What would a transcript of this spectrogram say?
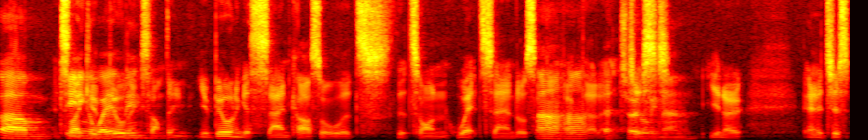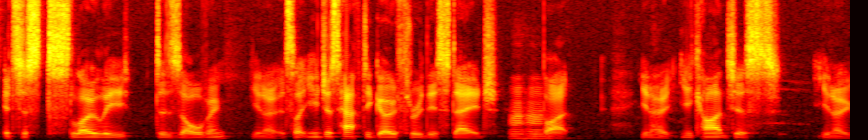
um, It's like you're building something. You're building a sandcastle that's that's on wet sand or something Uh-huh, like that. And it's totally, just, man. You know, and it's just it's just slowly dissolving. You know, it's like you just have to go through this stage, Mhm. but you know you can't just you know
